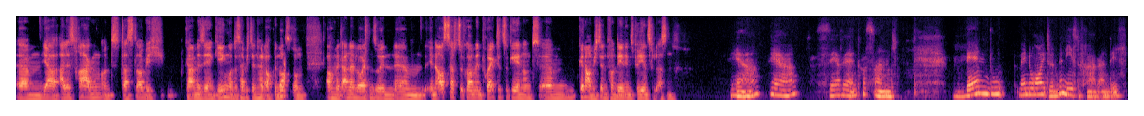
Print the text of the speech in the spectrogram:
ähm, ja alles fragen. Und das, glaube ich, kam mir sehr entgegen und das habe ich dann halt auch genutzt, ja. um auch mit anderen Leuten so in, ähm, in Austausch zu kommen, in Projekte zu gehen und ähm, genau mich dann von denen inspirieren zu lassen. Ja, ja, sehr, sehr interessant. Wenn du, wenn du heute, eine nächste Frage an dich,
